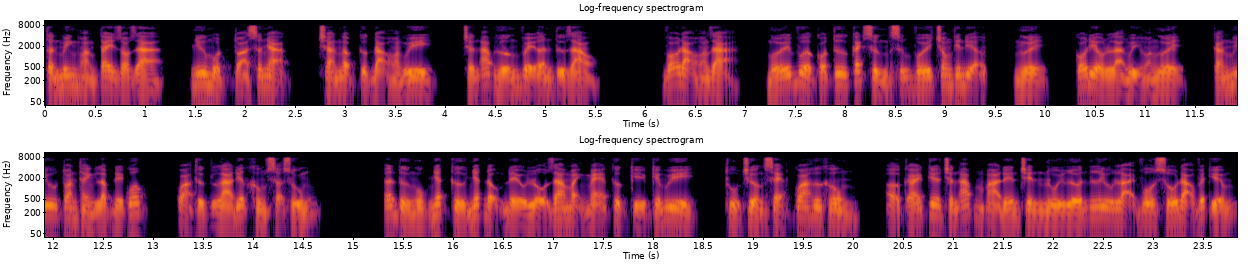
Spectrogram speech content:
tần minh hoàng tay dò ra, như một tòa sơn nhạc, tràn ngập cực đạo hoàng uy, chấn áp hướng về ân tử giao. Võ đạo hoàng giả, mới vừa có tư cách sừng sững với trong thiên địa, ngươi, có điều là ngụy hoàng ngươi, càng mưu toan thành lập đế quốc, quả thực là điếc không sợ súng. Ân tử ngục nhất cử nhất động đều lộ ra mạnh mẽ cực kỳ kiếm uy, thủ trưởng xẹt qua hư không, ở cái kia chấn áp mà đến trên núi lớn lưu lại vô số đạo vết kiếm,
